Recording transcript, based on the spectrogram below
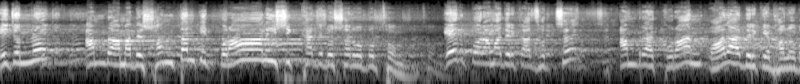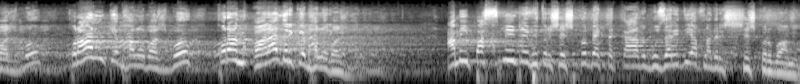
এই জন্য আমরা আমাদের সন্তানকে কোরআনই শিক্ষা দেব সর্বপ্রথম। এরপর আমাদের কাজ হচ্ছে আমরা কোরআন ওয়ালাদেরকে ভালোবাসবো, কোরআনকে ভালোবাসবো কোরআন ওয়ালাদেরকে ভালোবাসবো। আমি পাঁচ মিনিটের ভিতরে শেষ করব, একটা কার গুজারি দিয়ে আপনাদের শেষ করব আমি।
